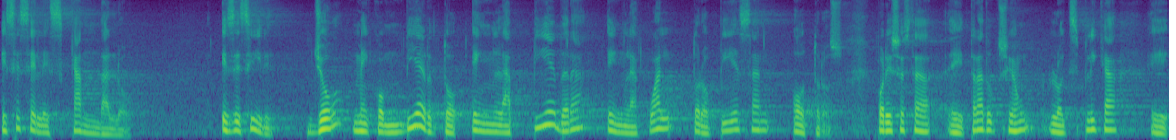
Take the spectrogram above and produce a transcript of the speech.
Ese es el escándalo. Es decir, yo me convierto en la piedra en la cual tropiezan otros. Por eso esta eh, traducción lo explica, eh,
